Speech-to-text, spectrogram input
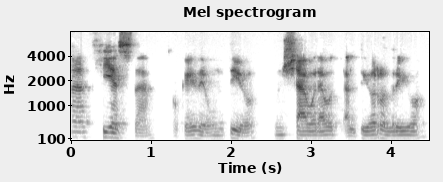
una fiesta, ok, de un tío, un shout out al tío Rodrigo.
